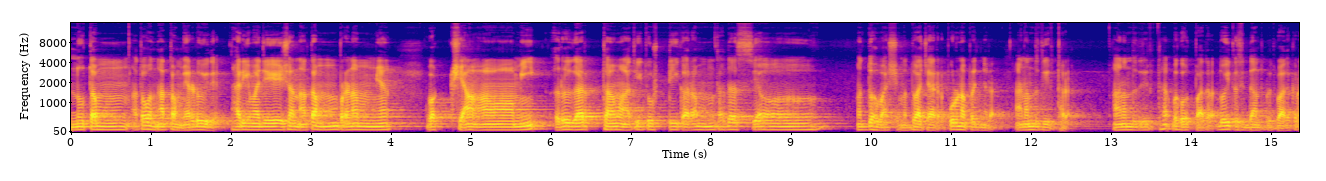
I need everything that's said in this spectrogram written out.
ನುತಂ ಅಥವಾ ನತಂ ಎರಡೂ ಇದೆ. ಹರಿಮಜೇಶ ನತಂ ಪ್ರಣಮ್ಯ. ವಕ್ಷ್ಯಾಮಿ ಋಗರ್ಥಮ ಅತಿತುಷ್ಟಿಕರಂ ತದಸ್ಯ ಮಧ್ವಭಾಷ್ಯ ಮಧ್ವಾಚಾರ್ಯರ ಪೂರ್ಣಪ್ರಜ್ಞರ ಆನಂದತೀರ್ಥರ ಆನಂದತೀರ್ಥ ಭಗವತ್ಪಾದರ ದ್ವೈತ ಸಿದ್ಧಾಂತ ಪ್ರತಿಪಾದಕರ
